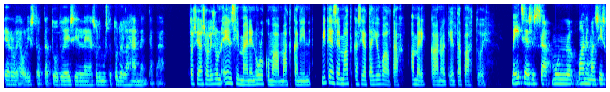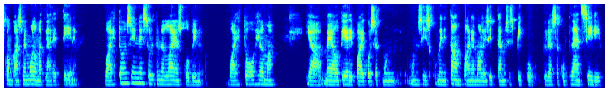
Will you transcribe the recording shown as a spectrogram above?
eroja olisi tuota, tuotu esille ja se oli minusta todella hämmentävää. Tosiaan se oli sun ensimmäinen ulkomaan matka, niin miten se matka sieltä Juvalta Amerikkaan oikein tapahtui? Me itse asiassa mun vanhemman siskon kanssa me molemmat lähdettiin vaihtoon sinne. Se oli tämmöinen Lions Clubin vaihto-ohjelma. Ja me oltiin eri paikoissa, mun, mun sisko meni Tampaan ja mä olin sitten tämmöisessä pikkukylässä kuin Plant City.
